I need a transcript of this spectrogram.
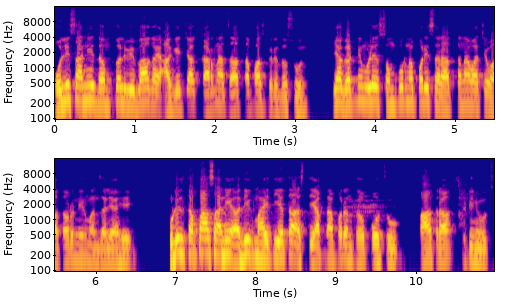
पोलीस आणि दमकल विभाग आगीच्या कारणाचा तपास करत असून या घटनेमुळे संपूर्ण परिसरात तणावाचे वातावरण निर्माण झाले आहे. पुढील तपास आणि अधिक माहिती येताच ती आपणापर्यंत पोहोचू. पाहत राहा सिटी न्यूज.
